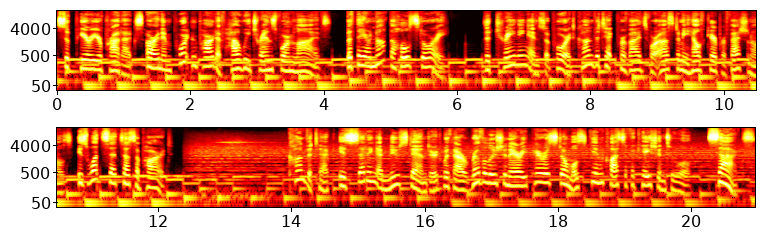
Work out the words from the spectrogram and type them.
Superior products are an important part of how we transform lives, but they are not the whole story. The training and support Convatec provides for ostomy healthcare professionals is what sets us apart. Convatec is setting a new standard with our revolutionary peristomal skin classification tool, SACS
